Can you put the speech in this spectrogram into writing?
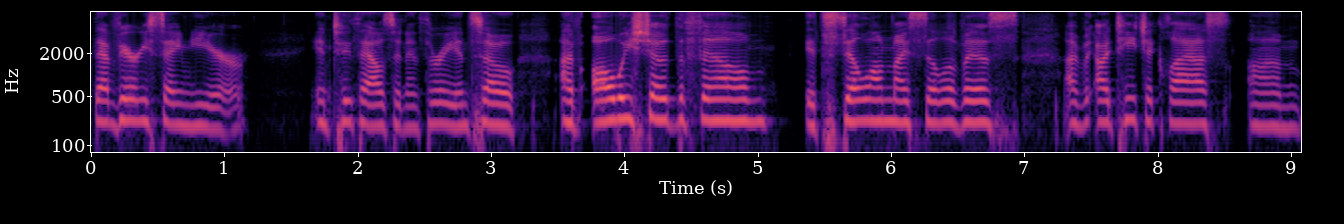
that very same year in 2003. And so I've always showed the film. It's still on my syllabus. I, I teach a class um,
